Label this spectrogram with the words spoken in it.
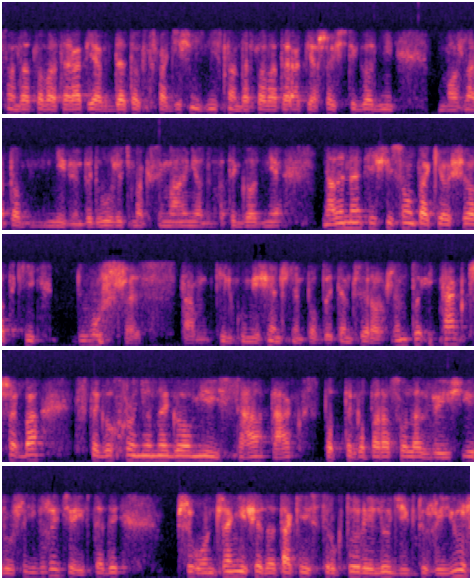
standardowa terapia, detoks trwa 10 dni, standardowa terapia 6 tygodni, można to, nie wiem, wydłużyć maksymalnie o 2 tygodnie, no ale nawet jeśli są takie ośrodki dłuższe, z tam kilkumiesięcznym pobytem czy rocznym, to i tak trzeba z tego chronionego miejsca, tak, spod tego parasola wyjść i ruszyć w życie i wtedy przyłączenie się do takiej struktury ludzi, którzy już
